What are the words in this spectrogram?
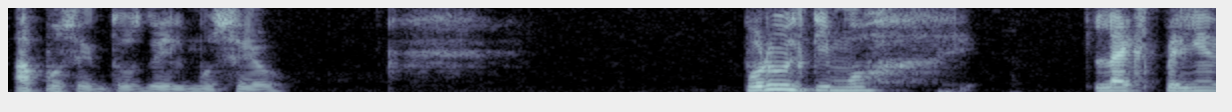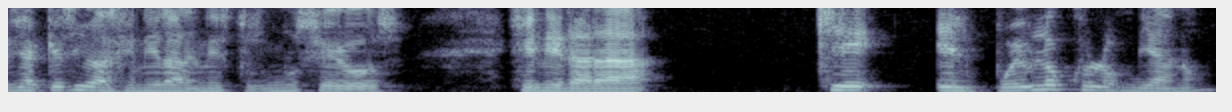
aposentos del museo. Por último, la experiencia que se va a generar en estos museos generará que el pueblo colombiano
